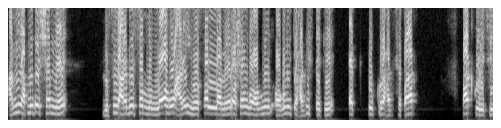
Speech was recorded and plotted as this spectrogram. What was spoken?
আমি আপনাদের সামনে রসুল আরবি সাল্লাল্লাহু আলাইহি ওয়াসাল্লামের অসংখ্য অগণ- অগণিত হাদিস থেকে এক টুকরো হাদিসে পাক পাঠ করেছি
